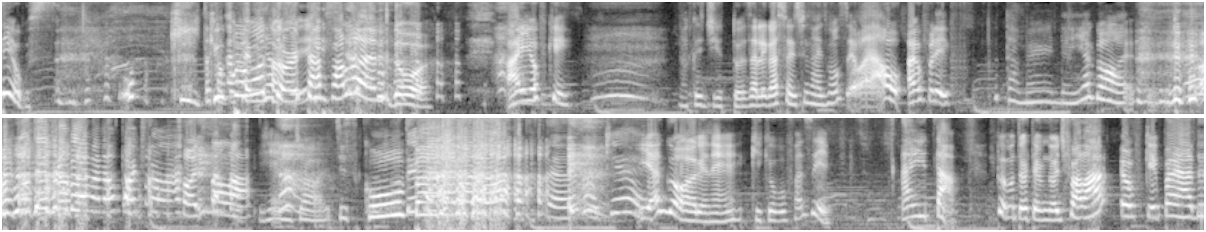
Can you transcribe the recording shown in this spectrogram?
Deus, o que, que o promotor tá falando? Aí eu fiquei, "Hum, não acredito, as alegações finais vão ser oral. Aí eu falei, puta merda, e agora? Não tem problema, não pode falar. Pode falar. Gente, ó, desculpa. Não, o que é? E agora, né? O que, que eu vou fazer? Aí tá. O promotor terminou de falar, eu fiquei parada.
